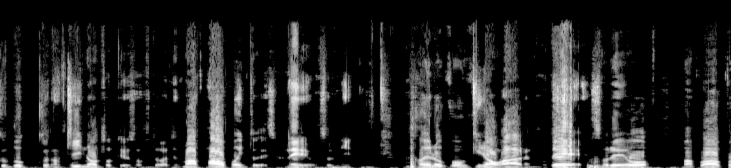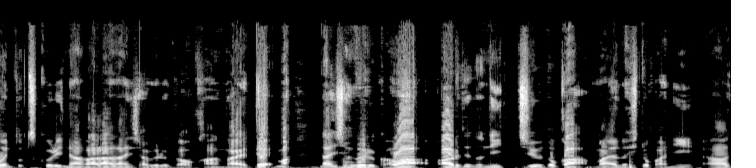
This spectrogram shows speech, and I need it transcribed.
MacBook のキーノートっていうソフトがあって、まあ、パワーポイントですよね、要するに。そこに録音機能があるので、それを、まあ、パワーポイント作りながら何喋るかを考えて、まあ、何喋るかは、ある程度日中とか前の日とかに、あー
